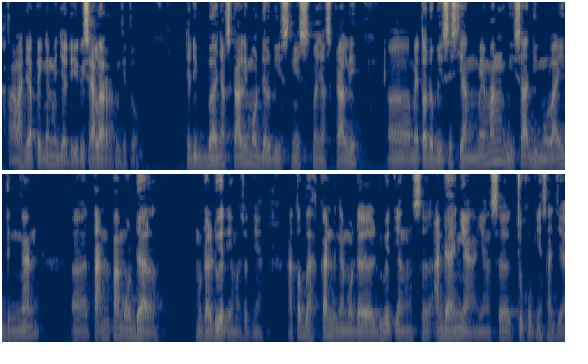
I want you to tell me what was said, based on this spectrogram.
Katakanlah dia pengen menjadi reseller begitu. Jadi banyak sekali model bisnis, banyak sekali eh, metode bisnis yang memang bisa dimulai dengan uh, tanpa modal modal duit ya maksudnya atau bahkan dengan modal duit yang seadanya yang secukupnya saja.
